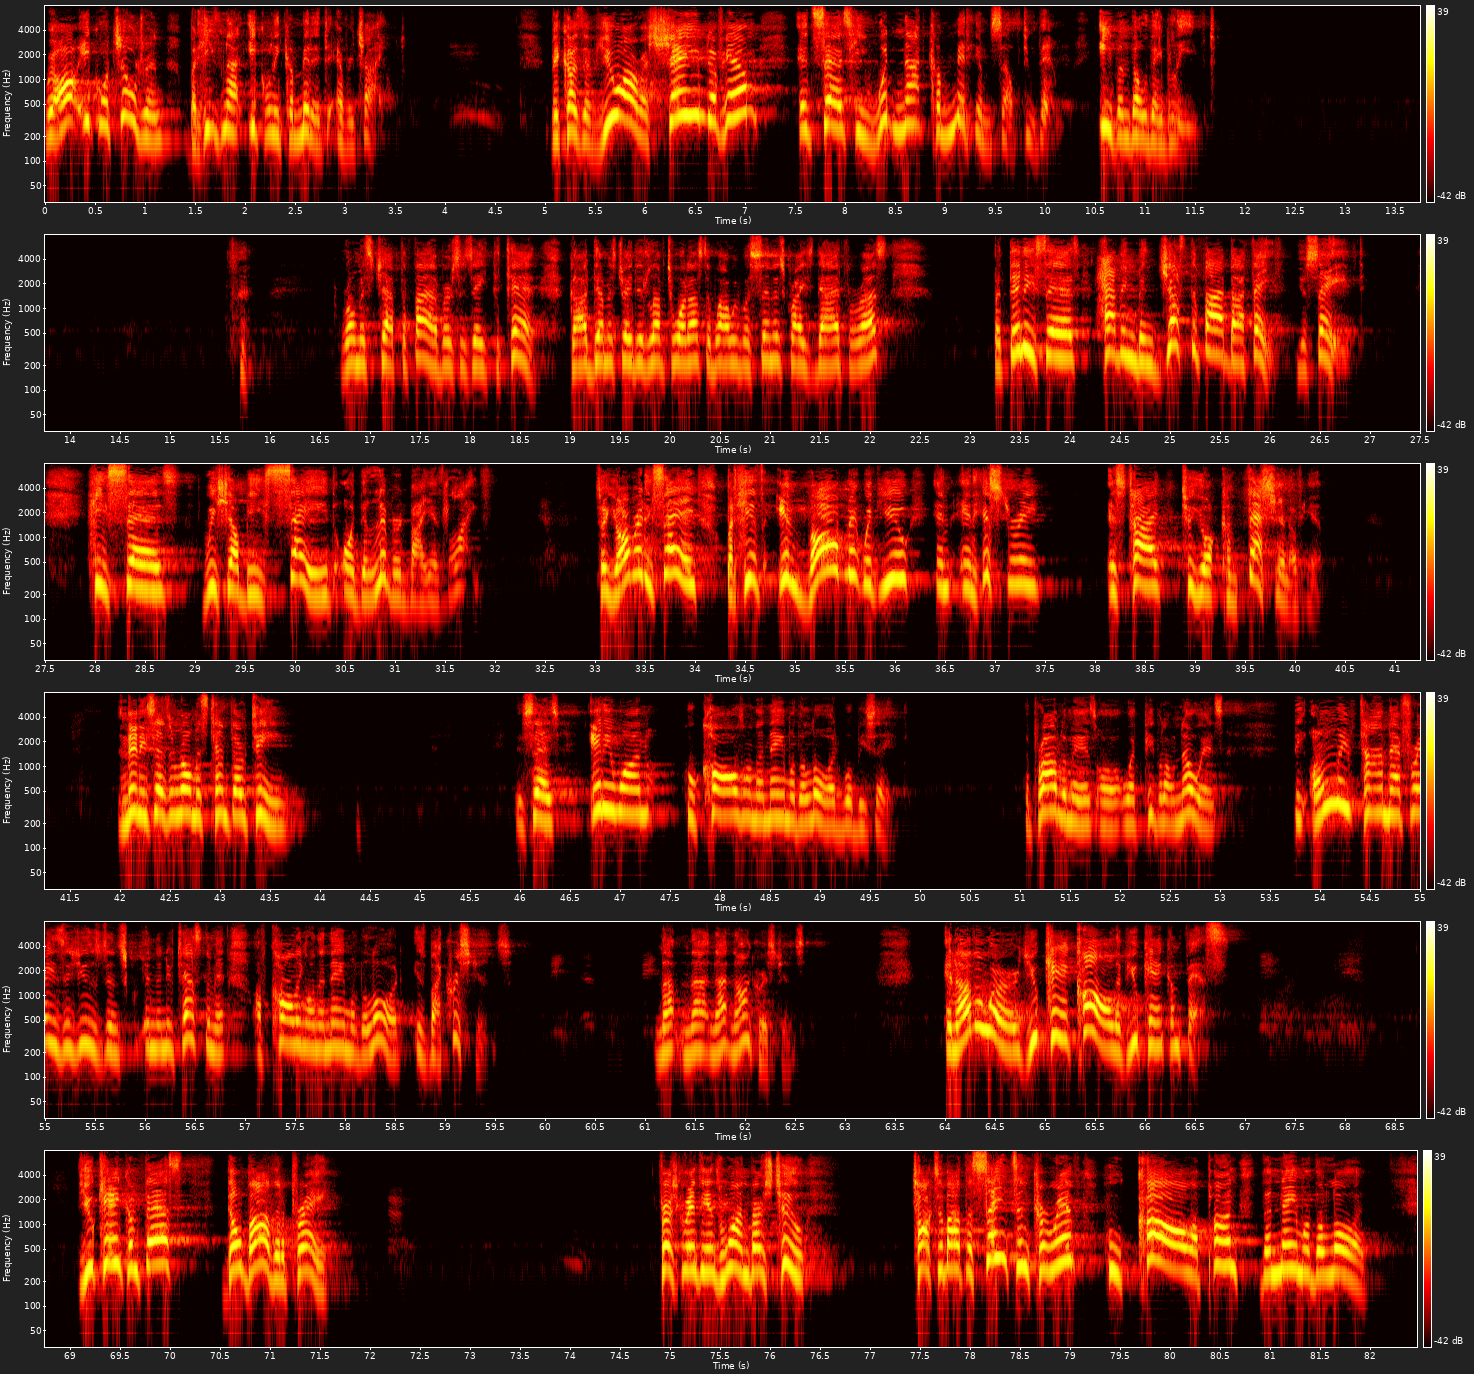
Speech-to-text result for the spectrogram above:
We're all equal children, but he's not equally committed to every child. Because if you are ashamed of him, it says he would not commit himself to them, even though they believed. Romans chapter 5, verses 8 to 10. God demonstrated love toward us that while we were sinners, Christ died for us. But then he says, having been justified by faith, you're saved. He says, we shall be saved or delivered by his life. So you're already saved, but his involvement with you in, in history is tied to your confession of him. And then he says in Romans 10 13, it says, anyone who calls on the name of the Lord will be saved. The problem is, or what people don't know is, the only time that phrase is used in, in the New Testament of calling on the name of the Lord is by Christians, not, not, not non Christians. In other words, you can't call if you can't confess. If you can't confess, don't bother to pray. 1 Corinthians 1, verse 2, talks about the saints in Corinth who call upon the name of the Lord.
